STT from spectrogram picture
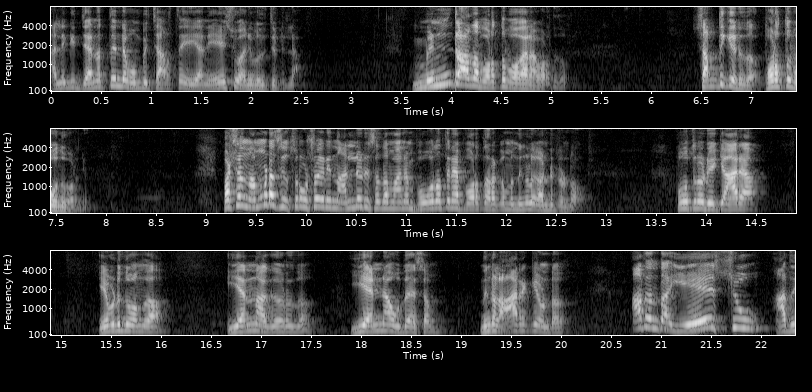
അല്ലെങ്കിൽ ജനത്തിന്റെ മുമ്പിൽ ചർച്ച ചെയ്യാൻ യേശു അനുവദിച്ചിട്ടില്ല. മിണ്ടാതെ പുറത്തു പോകാനാണ് പറഞ്ഞത്. ശബ്ദിക്കരുത്. പുറത്തു പോകുന്നു പറഞ്ഞു. പക്ഷേ നമ്മുടെ ശുശ്രൂഷകരിൽ നല്ലൊരു ശതമാനം ഭൂതത്തിനെ പുറത്തിറക്കുമ്പോൾ നിങ്ങൾ കണ്ടിട്ടുണ്ടോ? പൂത്തിനോട് ചോദിക്കും ആരാ? എവിടുന്ന് വന്നതാ? എന്നാ കയറുന്നത്? എന്നാ ഉദ്ദേശം? നിങ്ങൾ ആരൊക്കെയുണ്ട്? അതെന്താ? യേശു അത്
